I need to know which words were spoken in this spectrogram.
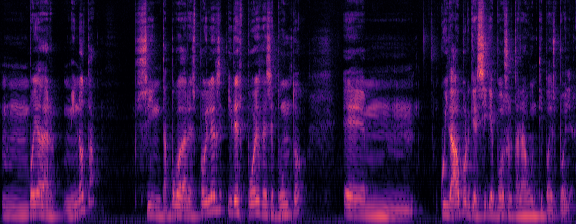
mm, voy a dar mi nota, sin tampoco dar spoilers, y después de ese punto, em, cuidado porque sí que puedo soltar algún tipo de spoiler.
